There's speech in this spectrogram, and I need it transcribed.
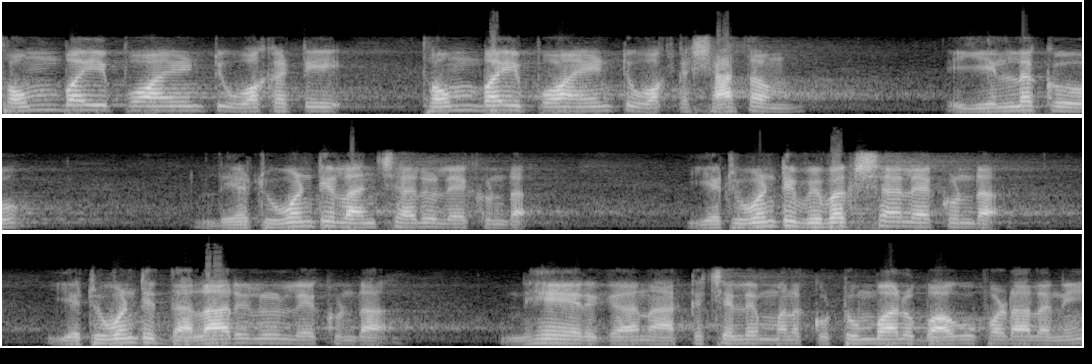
తొంభై పాయింట్ ఒకటి తొంభై పాయింట్ ఒక్క శాతం ఇళ్ళకు ఎటువంటి లంచాలు లేకుండా ఎటువంటి వివక్ష లేకుండా ఎటువంటి దళారీలు లేకుండా నేరుగా నా అక్క చెల్లెమ్మల కుటుంబాలు బాగుపడాలని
